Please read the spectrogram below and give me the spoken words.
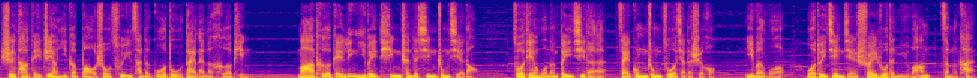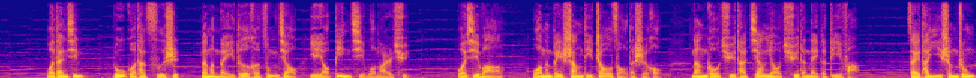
是他给这样一个饱受摧残的国度带来了和平。马特给另一位廷臣的信中写道：“昨天我们悲戚地在宫中坐下的时候，你问我我对渐渐衰弱的女王怎么看？我担心，如果她辞世，那么美德和宗教也要摒弃我们而去。我希望我们被上帝招走的时候，能够去他将要去的那个地方。”在他一生中，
